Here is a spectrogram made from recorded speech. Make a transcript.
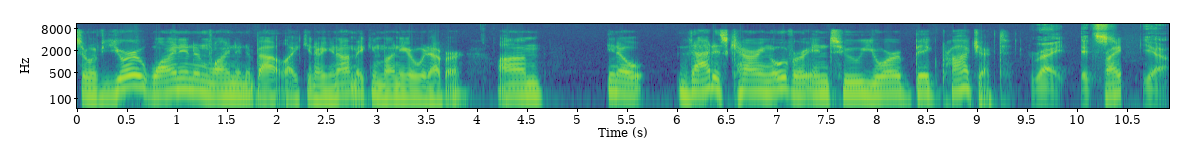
So if you're whining and whining about like, you know, you're not making money or whatever, um, you know, that is carrying over into your big project. Right. It's Right? Yeah.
